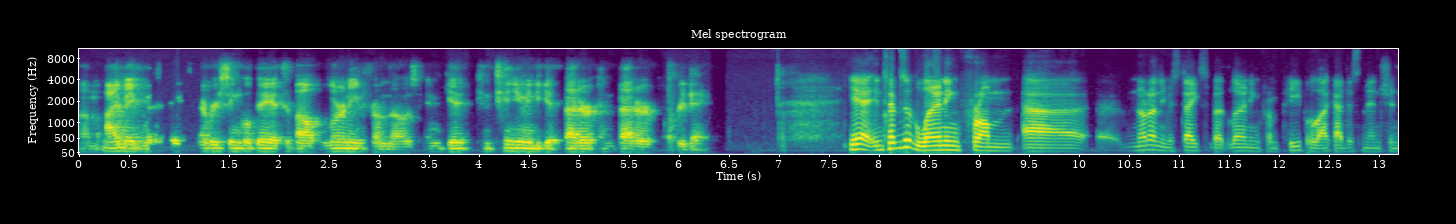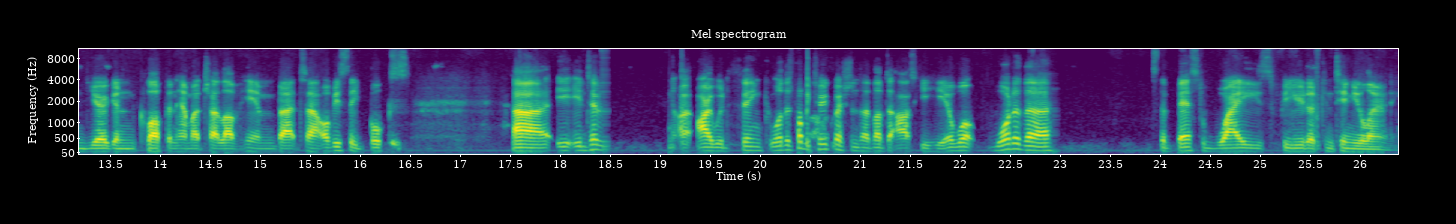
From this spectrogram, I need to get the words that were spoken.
Um, I make mistakes every single day. It's about learning from those and get continuing to get better and better every day. Yeah, in terms of learning from uh, not only mistakes but learning from people, like I just mentioned Jurgen Klopp and how much I love him, but uh, obviously books. Uh, in terms, of, I would think. Well, there's probably two questions I'd love to ask you here. What What are the the best ways for you to continue learning?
